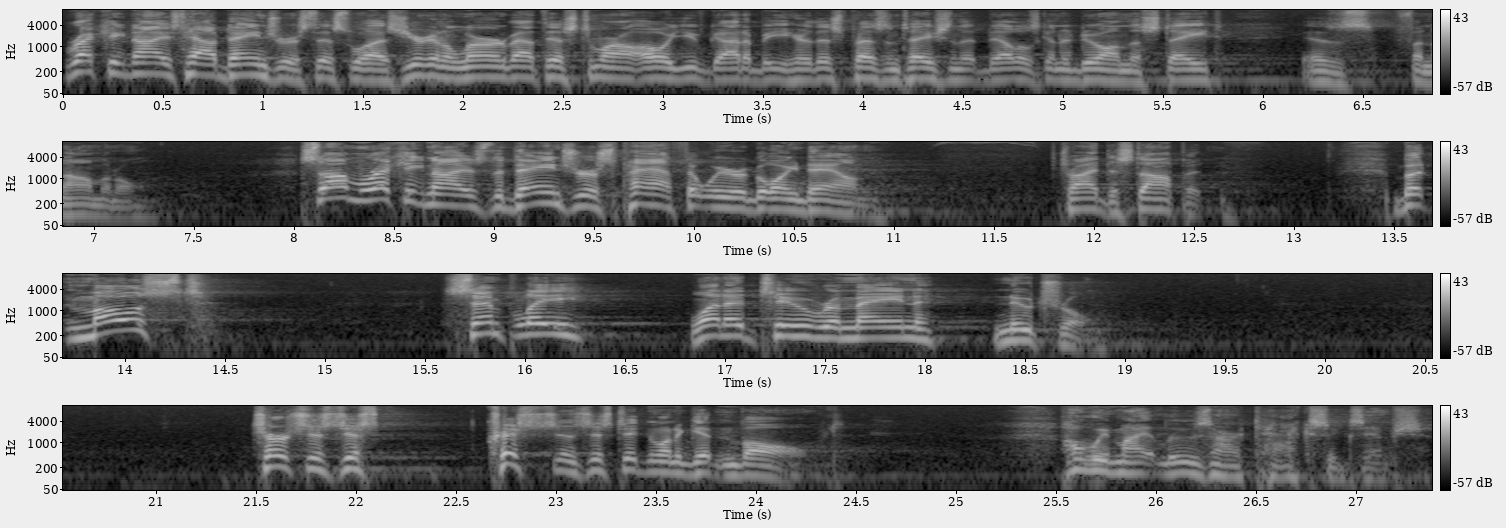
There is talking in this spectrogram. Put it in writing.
recognized how dangerous this was. You're going to learn about this tomorrow. Oh, you've got to be here. This presentation that Dell is going to do on the state is phenomenal. Some recognized the dangerous path that we were going down, tried to stop it. But most simply wanted to remain neutral. Churches just, Christians just didn't want to get involved. Oh, we might lose our tax exemption.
